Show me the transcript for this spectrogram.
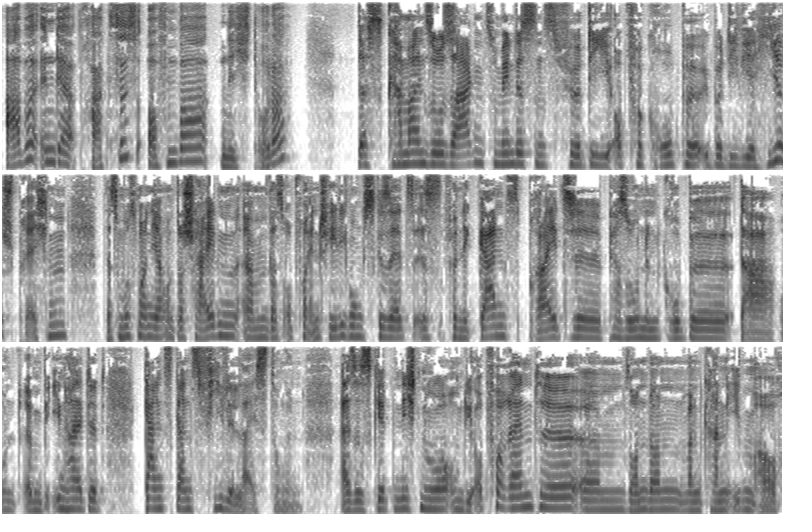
aber in der Praxis offenbar nicht, oder? Das kann man so sagen, zumindestens für die Opfergruppe, über die wir hier sprechen. Das muss man ja unterscheiden. Ähm, das Opferentschädigungsgesetz ist für eine ganz breite Personengruppe da und ähm, beinhaltet ganz, ganz viele Leistungen. Also es geht nicht nur um die Opferrente, ähm, sondern man kann eben auch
